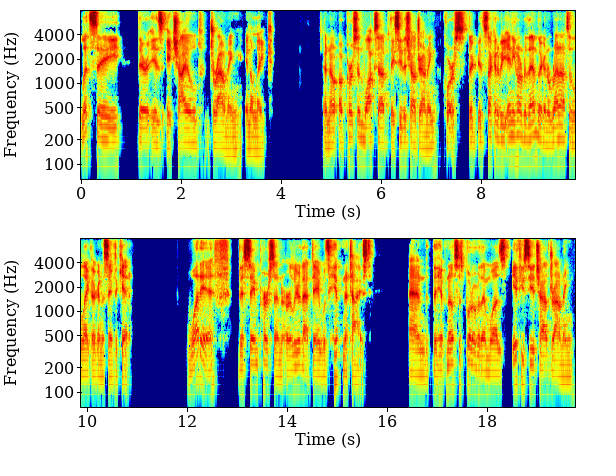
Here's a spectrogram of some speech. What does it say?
Let's say there is a child drowning in a lake and a, person walks up, they see the child drowning. Of course, it's not going to be any harm to them. They're going to run out to the lake. They're going to save the kid. What if this same person earlier that day was hypnotized and the hypnosis put over them was if you see a child drowning,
